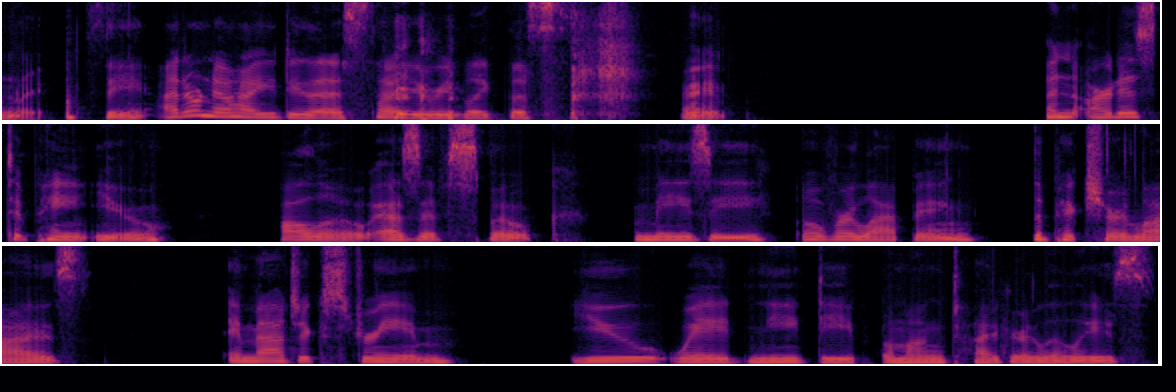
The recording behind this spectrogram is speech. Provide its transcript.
All right, let's see. I don't know how you do this, how you read like this. All right. An artist to paint you, hollow as if smoke, mazy, overlapping, the picture lies. A magic stream, you wade knee deep among tiger lilies.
